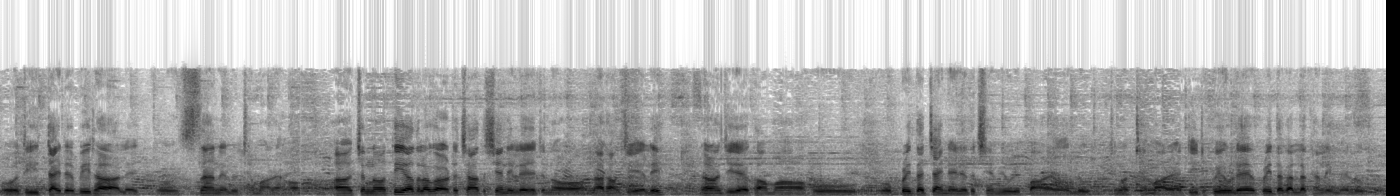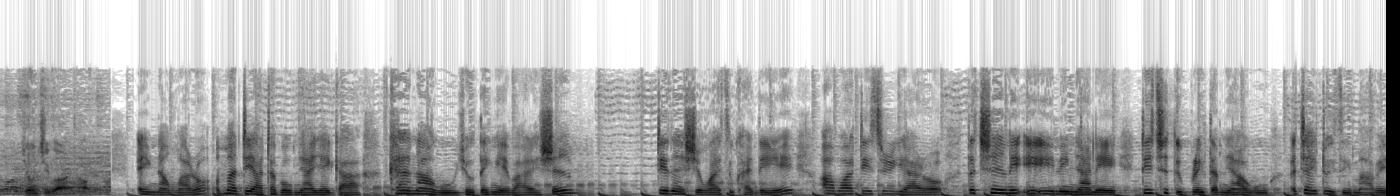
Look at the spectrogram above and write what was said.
ဟိုဒီတိုက်တယ်ပေးထားတာလည်းဟိုစမ်းတယ်လို့ထင်ပါတယ်ဟုတ်အာကျွန်တော်သိရသလောက်ကတော့တခြားသချင်းတွေလည်းကျွန်တော်နားထောင်ကြည့်ရလေ နားထောင်ကြည့်တဲ့အခါမှာဟိုဟိုပြိသက်ကြိုက်နေတဲ့သချင်းမျိုးတွေပါတယ်လို့ကျွန်တော်ထင်ပါတယ်ဒီတစ်ခွေကိုလည်းပြိသက်ကလက်ခံလိမ့်မယ်လို့ယုံကြည်ပါတယ်ဟုတ်အိမ်နောက်မှာတော့အမှတ်တရဓာတ်ပုံများရိုက်ကခမ်းနားကိုရုပ်သိမ်းခဲ့ပါတယ်ရှင်။တည်တဲ့ရှင်ဝိုင်းစုခိုင်တဲ့ရဲ့အာဝါတီစရီကတော့တချင်းလေးအေးအေးလေးများနဲ့တီးချစ်သူပရိသတ်များကိုအကြိုက်တွေ့စေမှာပဲ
